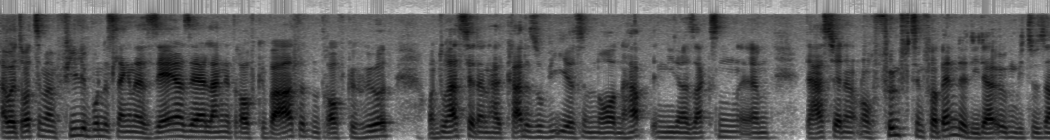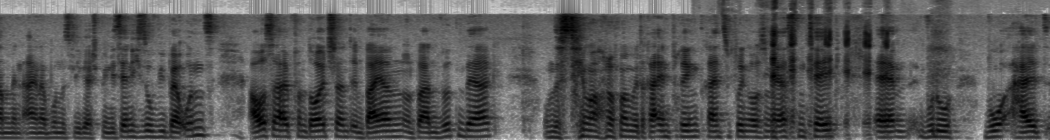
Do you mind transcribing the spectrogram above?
Aber trotzdem haben viele Bundesländer sehr, sehr lange darauf gewartet und darauf gehört. Und du hast ja dann halt gerade so, wie ihr es im Norden habt, in Niedersachsen, ähm, da hast du ja dann auch noch 15 Verbände, die da irgendwie zusammen in einer Bundesliga spielen. Ist ja nicht so wie bei uns außerhalb von Deutschland, in Bayern und Baden-Württemberg, um das Thema auch nochmal mit reinbringt, reinzubringen aus dem ersten Take, ähm, wo du wo halt,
